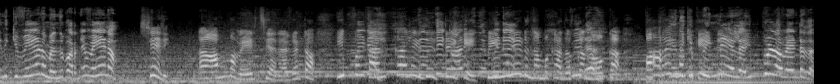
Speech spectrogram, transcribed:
എനിക്ക് വേണമെന്ന് പറഞ്ഞ വേണം. ശരി അമ്മ മേടിച്ചു തരാം കേട്ടോ. ഇപ്പൊ തൽക്കാലം ഇത് ഇട്ടേക്കേ. പിന്നീട് നമുക്ക് അതൊക്കെ നോക്കാം. പറയുന്നത് പിന്നെയല്ല ഇപ്പോഴാ വേണ്ടത്.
